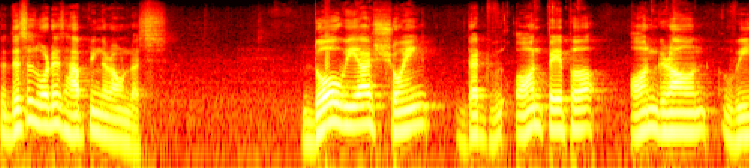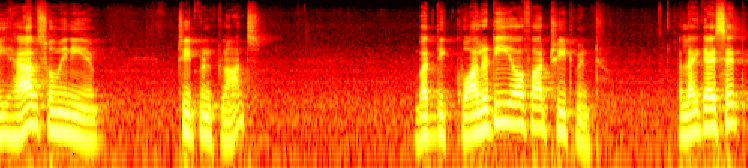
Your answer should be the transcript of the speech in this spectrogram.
So this is what is happening around us. Though we are showing that on paper on ground we have so many uh, treatment plants but the quality of our treatment like i said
